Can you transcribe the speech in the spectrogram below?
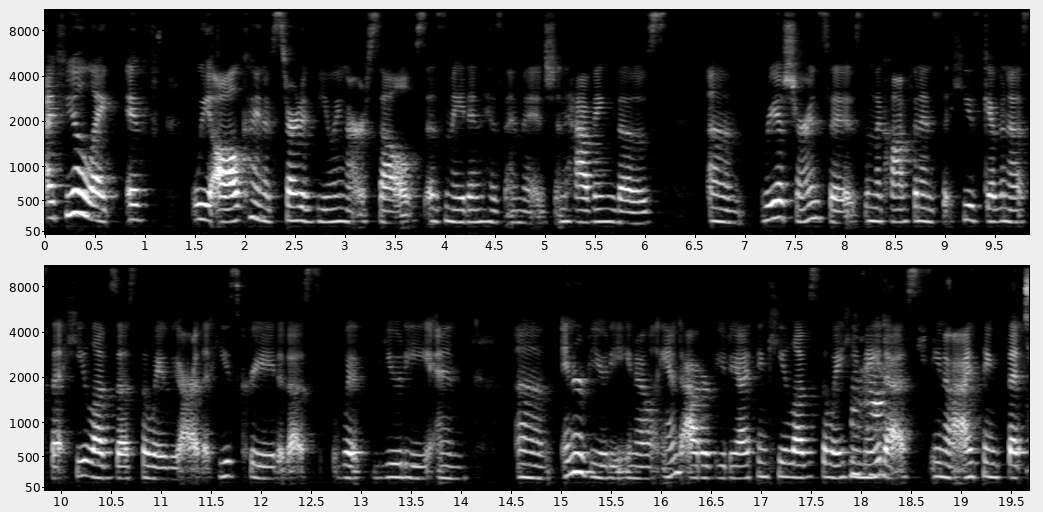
I feel like if we all kind of started viewing ourselves as made in his image and having those um, reassurances and the confidence that He's given us that He loves us the way we are, that He's created us with beauty and um, inner beauty, you know, and outer beauty. I think He loves the way He uh-huh. made us. You know, I think that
